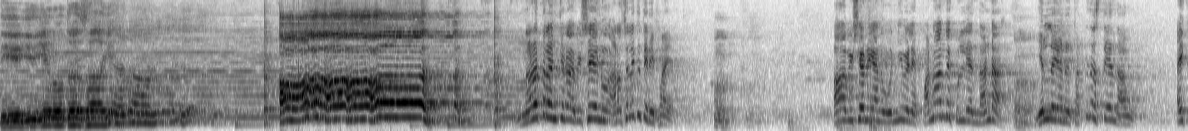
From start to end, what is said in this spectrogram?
ದೇಯಿಯನುತ ಸಾಯನ. ಆ. ನಡತರಂಚಿನ ವಿಷಯನು ಅರಸಲಿಗೆ ತೆರಿಪಾಯ. ಆ ವಿಷಯನ ಏನು ಒಂಜಿ ವೇಳೆ ಪನಾಂದ ಕುಲ್ಲಿ ಎಲ್ಲ ಏನು ತಪ್ಪಿದಸ್ತೆ ನಾವು ಐಕ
